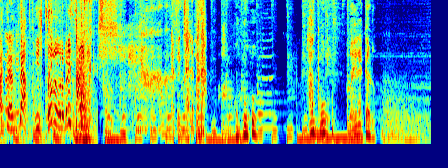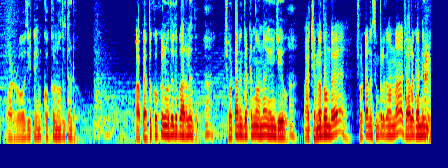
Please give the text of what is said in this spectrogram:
అత్రంతా ఈ స్టోర్ రూమ్లో పడి సావండి నవ్వించాలి పద. అమ్మో. అమ్మో. వైరక్కాడు వాడు రోజు ఈ టైం కుక్కలను వదులుతాడు. ఆ పెద్ద కుక్కలను వదిలితే పర్లేదు. చూడటానికి దట్టంగా ఉన్నా ఏం చేయవు. ఆ. చిన్నది ఉందే చూడటానికి సింపుల్గా ఉన్నా చాలా గన్నింగ్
